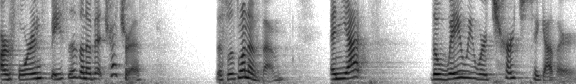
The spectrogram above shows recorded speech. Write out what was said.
are foreign spaces and a bit treacherous. This was one of them. And yet, the way we were church together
